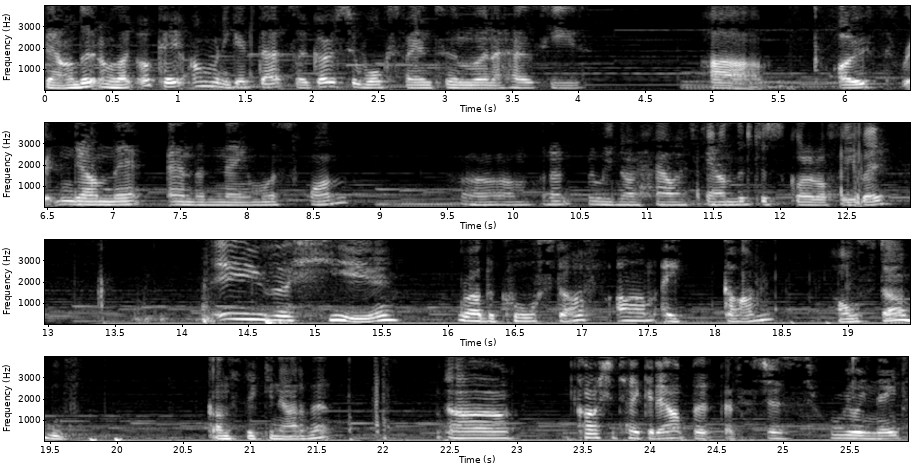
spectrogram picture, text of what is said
found it and I was like, okay, I'm gonna get that. So Ghost Who Walks Phantom and it has his um, oath written down there and the nameless one. Um, I don't really know how I found it, just got it off eBay. Over here, rather cool stuff. Um, a gun holster with gun sticking out of it. Uh, can't actually take it out, but that's just really neat.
